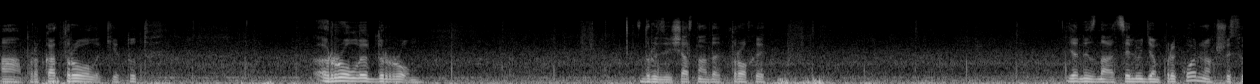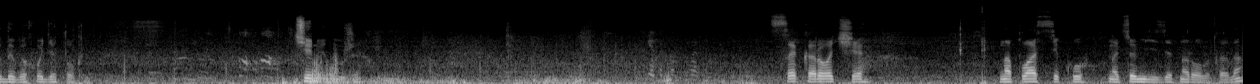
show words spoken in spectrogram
А, прокат роликів. Тут роледром. Друзі, зараз треба трохи. Я не знаю, це людям прикольно, що сюди виходять окна. Чи не дуже. Це, коротше, на пластику на цьому їздять на роликах, да?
